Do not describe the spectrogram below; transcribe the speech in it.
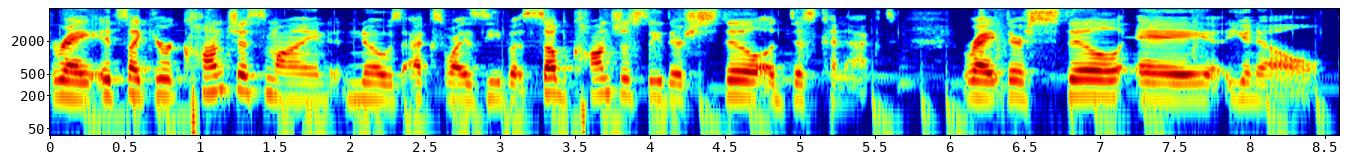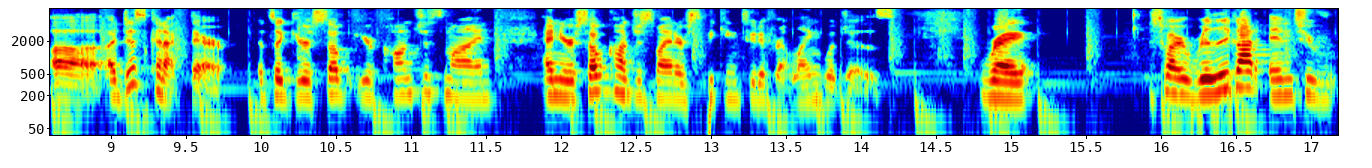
Right? It's like your conscious mind knows XYZ, but subconsciously there's still a disconnect right there's still a you know uh, a disconnect there it's like your sub your conscious mind and your subconscious mind are speaking two different languages right so i really got into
